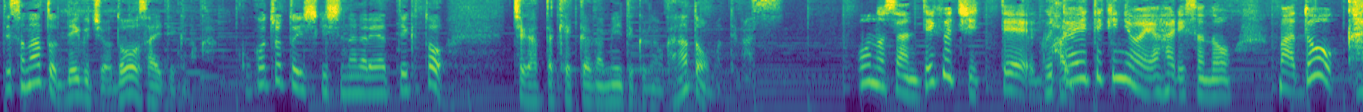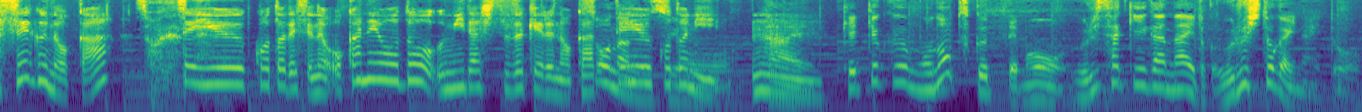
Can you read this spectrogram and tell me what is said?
でその後出口をどう抑えていくのか。ここをちょっと意識しながらやっていくと違った結果が見えてくるのかなと思ってます。大野さん出口って具体的にはやはりその、はい、まあ、どう稼ぐのかっていうことですよね。お金をどう生み出し続けるのかっていうことに、うん、はい、結局物を作っても売り先がないとか売る人がいないと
